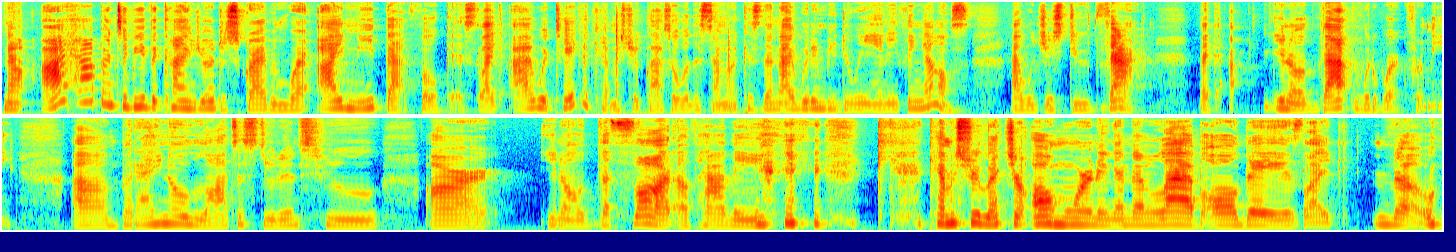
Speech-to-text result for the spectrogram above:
Now, I happen to be the kind you're describing where I need that focus. Like, I would take a chemistry class over the summer because then I wouldn't be doing anything else. I would just do that. Like, you know, that would work for me. Um, but I know lots of students who are, you know, the thought of having chemistry lecture all morning and then lab all day is like, no.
